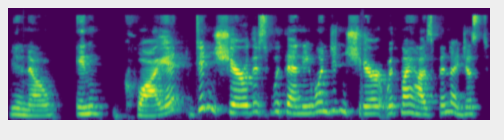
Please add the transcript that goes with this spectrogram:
you know in quiet didn't share this with anyone didn't share it with my husband. I just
